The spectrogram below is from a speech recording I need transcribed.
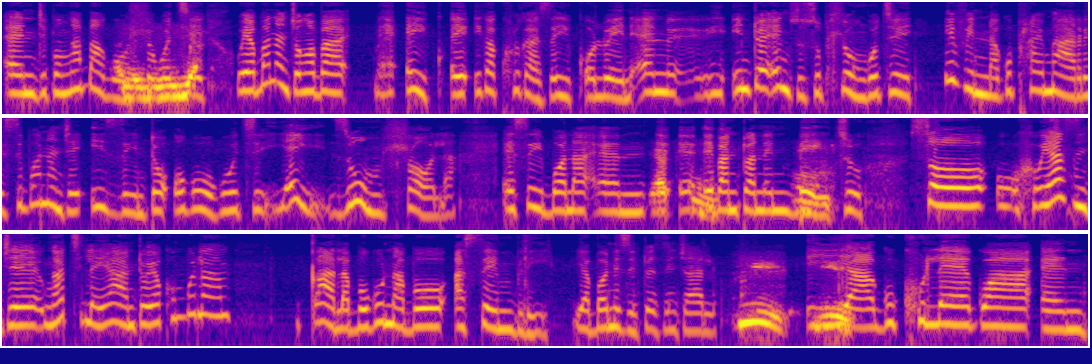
and kungaba kuhle ukuthi uyabona njengoba ikakhulukazi ezikolweni and into engizwisa ubhlungu ukuthi even na ku primary sibona nje izinto okuwukuthi hey ziwumhlola esiyibona ebantwaneni bethu. So uyazi nje ngathi le yanto yakhumbula qala bokunabo assembly. Yabona izinto ezinjalo? Ya kukhulekwa and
